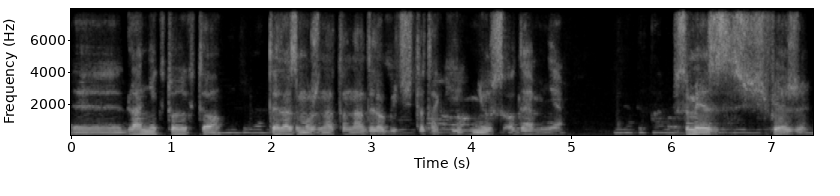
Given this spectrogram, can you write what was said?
yy, dla niektórych to teraz można to nadrobić. To taki news ode mnie. W sumie jest świeży.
